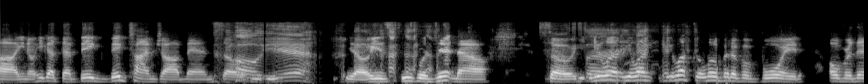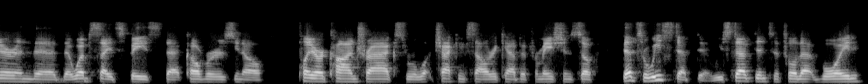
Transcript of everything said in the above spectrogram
Uh, you know, he got that big, big time job, man. So, oh he- yeah, you know, he's he's legit now. So Yes, he, he, left, he left he left a little bit of a void over there in the the website space that covers you know player contracts, tracking salary cap information. So that's where we stepped in. We stepped in to fill that void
